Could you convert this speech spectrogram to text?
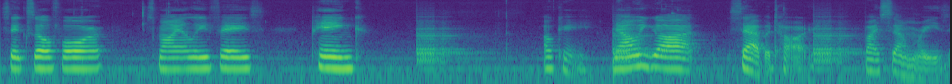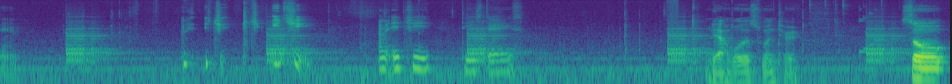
six oh four, smiley face, pink. Okay, now we got sabotage by some reason. Itchy. I'm itchy these days. Yeah, well it's winter. So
